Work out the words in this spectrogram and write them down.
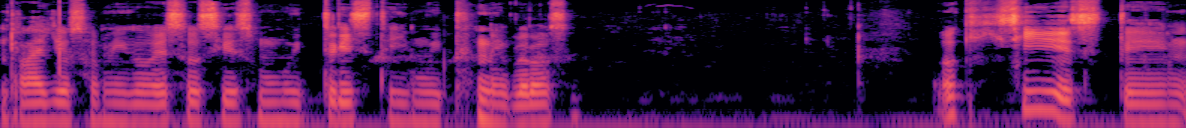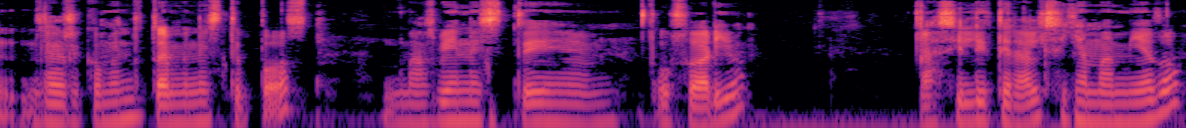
Rayos, amigo, eso sí es muy triste y muy tenebroso. Ok, sí, este, les recomiendo también este post, más bien este usuario, así literal, se llama Miedo,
